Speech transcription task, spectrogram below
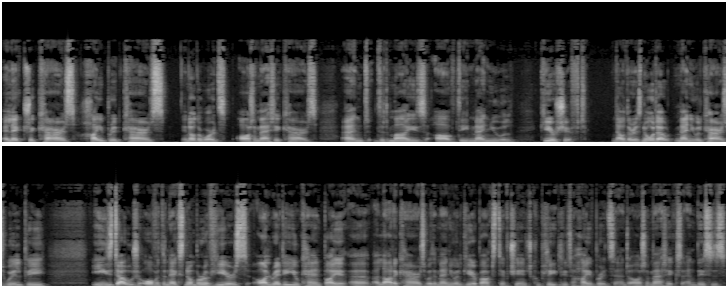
electric cars, hybrid cars, in other words, automatic cars, and the demise of the manual gear shift. Now, there is no doubt manual cars will be eased out over the next number of years. Already, you can't buy a, a, lot of cars with a manual gearbox. They've changed completely to hybrids and automatics, and this is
